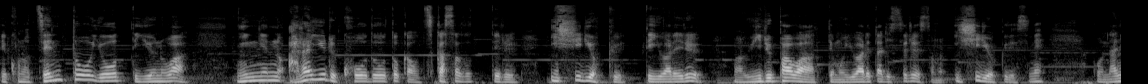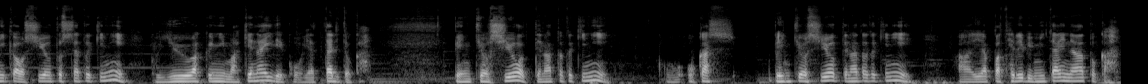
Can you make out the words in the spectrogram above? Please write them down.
でこの前頭葉っていうのは人間のあらゆる行動とかを司ってる意志力って言われる、まあ、ウィルパワーっても言われたりするその意志力ですね。こう何かをしようとした時にこう誘惑に負けないでこうやったりとか勉強しようってなった時にこうお菓子勉強しようってなった時にあやっぱテレビ見たいなとか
